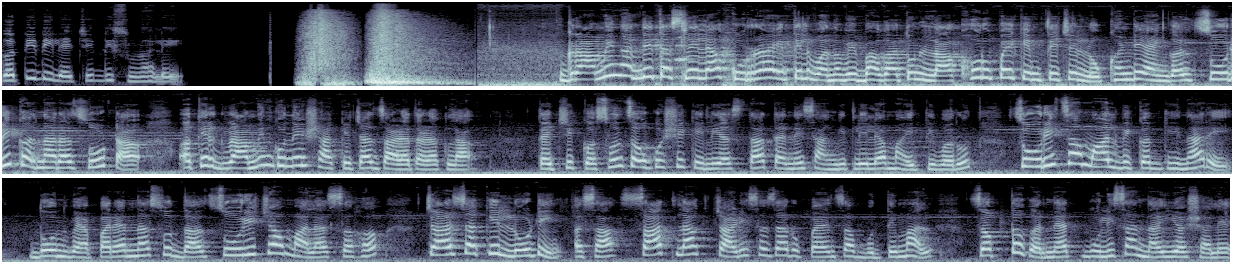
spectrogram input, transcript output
गती दिल्याचे दिसून आले. ग्रामीण हद्दीत असलेल्या कुर्रा येथील वनविभागातून लाखो रुपये किमतीचे लोखंडी अँगल चोरी करणारा चोरटा अखेर ग्रामीण गुन्हे शाखेच्या जाळ्यात अडकला. त्याची कसून चौकशी केली असता त्याने सांगितलेल्या माहितीवरून चोरीचा माल विकत घेणारे दोन व्यापाऱ्यांना सुद्धा चोरीच्या मालासह चारचाकी लोडिंग असा सात लाख चाळीस हजार रुपयांचा मुद्देमाल जप्त करण्यात पोलिसांना यश आले.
